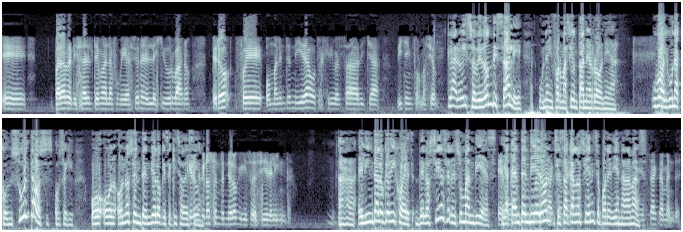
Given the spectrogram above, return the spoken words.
eh, para realizar el tema de la fumigación en el ejido urbano, pero fue o malentendida o transgiversada dicha dicha información. Claro, eso, ¿de dónde sale una información tan errónea? ¿Hubo alguna consulta o, o, se- o- no se entendió lo que se quiso decir? Creo que no se entendió lo que quiso decir el INTA. Ajá, el INTA lo que dijo es, de los 100 se le suman 10. Eh, y acá entendieron, se sacan los 100 y se pone 10 nada más. Exactamente.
